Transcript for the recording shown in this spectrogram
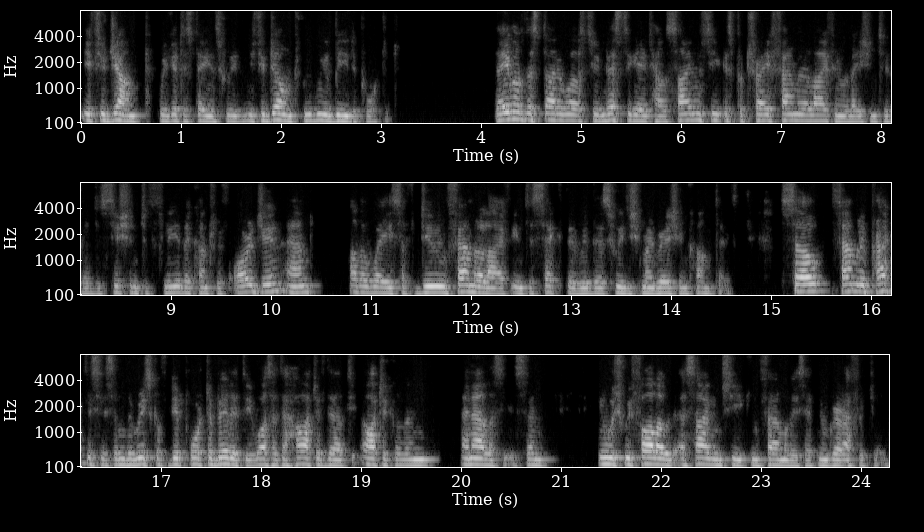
if you jump, we get to stay in Sweden. If you don't, we will be deported. The aim of the study was to investigate how asylum seekers portray family life in relation to their decision to flee their country of origin and other ways of doing family life intersected with the Swedish migration context. So family practices and the risk of deportability was at the heart of the article and analysis, and in which we followed asylum-seeking families ethnographically.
